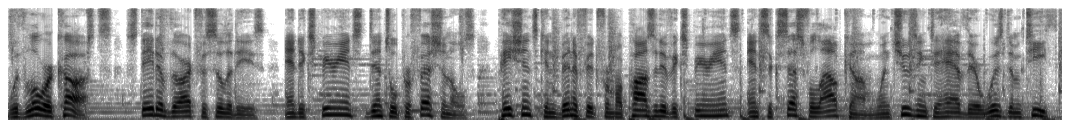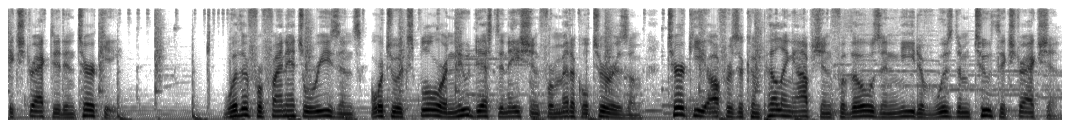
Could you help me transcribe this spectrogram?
With lower costs, state of the art facilities, and experienced dental professionals, patients can benefit from a positive experience and successful outcome when choosing to have their wisdom teeth extracted in Turkey. Whether for financial reasons or to explore a new destination for medical tourism, Turkey offers a compelling option for those in need of wisdom tooth extraction.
